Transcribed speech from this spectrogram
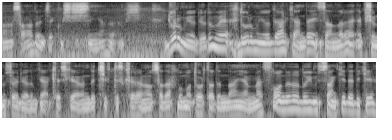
Aa, sağa dönecekmiş sinyal vermiş. Durmuyor diyordum ve durmuyor derken de insanlara hep şunu söylüyordum. Ya keşke önde çift disk fren olsa da bu motor tadından yenmez. Onda da duymuş sanki dedi ki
